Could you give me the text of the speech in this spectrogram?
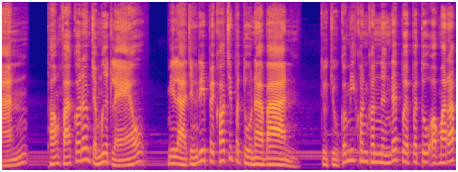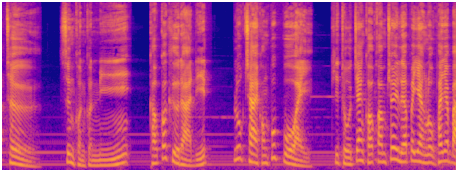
นั้น ท้องฟ้าก็เริ่มจะมืดแล้ว มิลาจึงรีบไปเคาะที่ประตูหน้าบ้าน จู่ๆก็มีคนคนหนึ่งได้เปิดประตูออกมารับเธอ ซึ่งคนคนนี้ เขาก็คือราดิสลูกชายของผู้ป่วย ที่โทรแจ้งขอความช่วยเหลือไปยังโรงพยาบ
